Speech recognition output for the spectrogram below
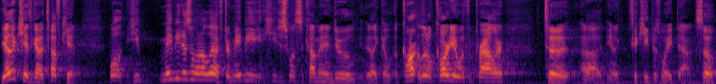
The other kid's got a tough kid. Well, he maybe he doesn't want to lift, or maybe he just wants to come in and do like a, a, car, a little cardio with the prowler to uh, you know to keep his weight down. So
